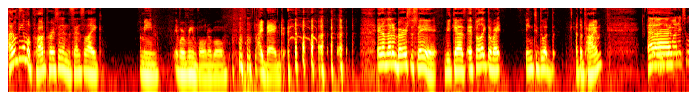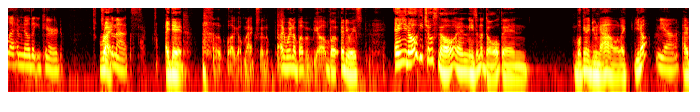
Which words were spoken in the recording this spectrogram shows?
I don't think I'm a proud person in the sense like, I mean, if we're being vulnerable, I begged, and I'm not embarrassed to say it because it felt like the right thing to do at the, at the time. Yeah, And you wanted to let him know that you cared. To right, the max. I did. Fuck, I'm maxing. I went above and beyond. But anyways, and you know, he chose no, and he's an adult, and what can I do now? Like, you know, Yeah. I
